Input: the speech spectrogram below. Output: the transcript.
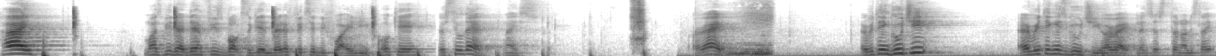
Hi. Must be that damn fuse box again. Better fix it before I leave. Okay. You're still there. Nice. Alright. Everything Gucci? Everything is Gucci. Alright. Let's just turn on this light.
